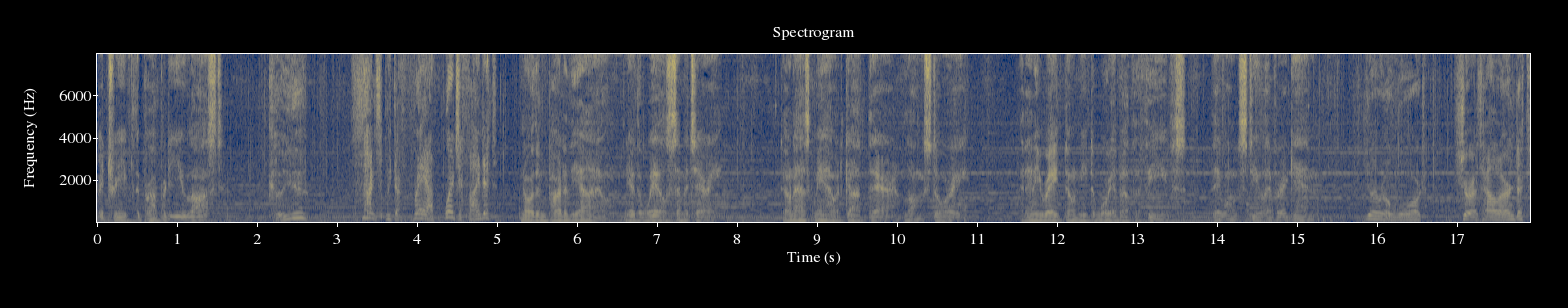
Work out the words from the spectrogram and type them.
Retrieved the property you lost. Cool? You? Thanks be to Freya. Where'd you find it? Northern part of the Isle, near the whale cemetery. Don't ask me how it got there, long story. At any rate, don't need to worry about the thieves. They won't steal ever again. Your reward. Sure as hell earned it.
